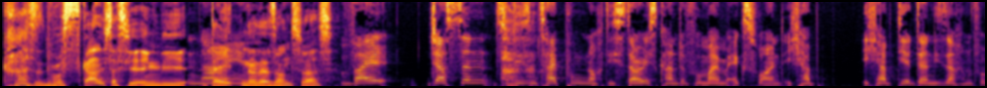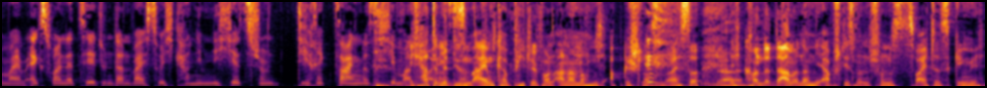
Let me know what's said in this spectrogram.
Krass, du wusstest gar nicht, dass wir irgendwie Nein. daten oder sonst was? weil Justin zu diesem Zeitpunkt noch die Stories kannte von meinem Ex-Freund. Ich hab ich hab dir dann die Sachen von meinem Ex-Freund erzählt und dann weißt du, ich kann ihm nicht jetzt schon direkt sagen, dass ich jemanden Ich hatte mit diesem einen Kapitel von Anna noch nicht abgeschlossen, weißt du? Ja. Ich konnte damit noch nie abschließen und schon das zweite, es ging nicht.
